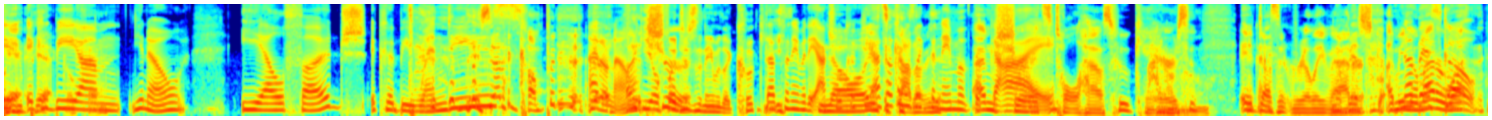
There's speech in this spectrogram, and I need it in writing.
pick. it could be Okay. um, you know, EL Fudge. It could be Wendy's. Is that a company? I don't know. I think Eel Sure. Fudge is the name of the cookie. That's the name of the actual no, cookie. I thought that was gotta like the name of the I'm guy. sure it's Toll House. Who cares? know. It doesn't really matter. Nabisco. I mean, no matter Nabisco. what,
